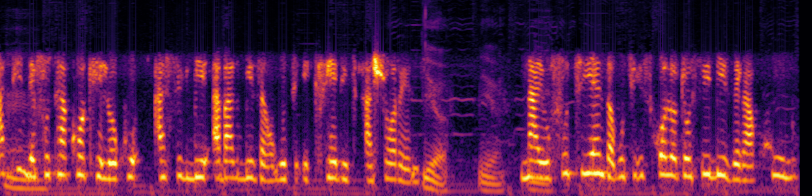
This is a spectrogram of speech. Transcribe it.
Aphinde futhi akhokhe lokhu asikubi abakubiza ngokuthi i-credit assurance. Yo yo nayo futhi yenza ukuthi isikoloto sibize kakhulu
